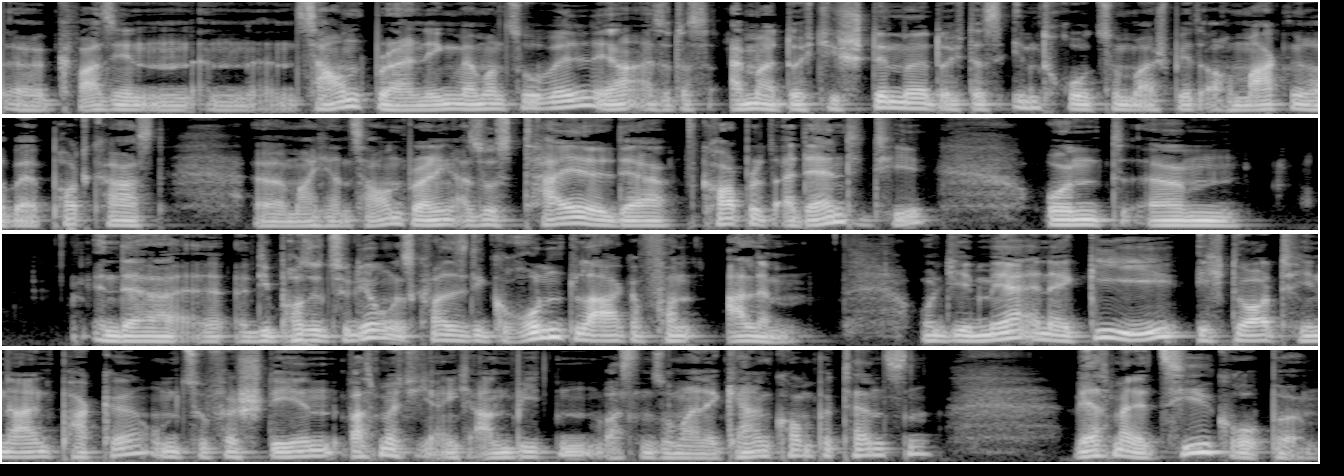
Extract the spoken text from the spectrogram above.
äh, quasi ein, ein, ein Soundbranding, wenn man so will. Ja, also das einmal durch die Stimme, durch das Intro zum Beispiel, jetzt auch Markenrebell Podcast, äh, mache ich ein Soundbranding. Also ist Teil der Corporate Identity und ähm, in der äh, die Positionierung ist quasi die Grundlage von allem. Und je mehr Energie ich dort hineinpacke, um zu verstehen, was möchte ich eigentlich anbieten, was sind so meine Kernkompetenzen, wer ist meine Zielgruppe,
